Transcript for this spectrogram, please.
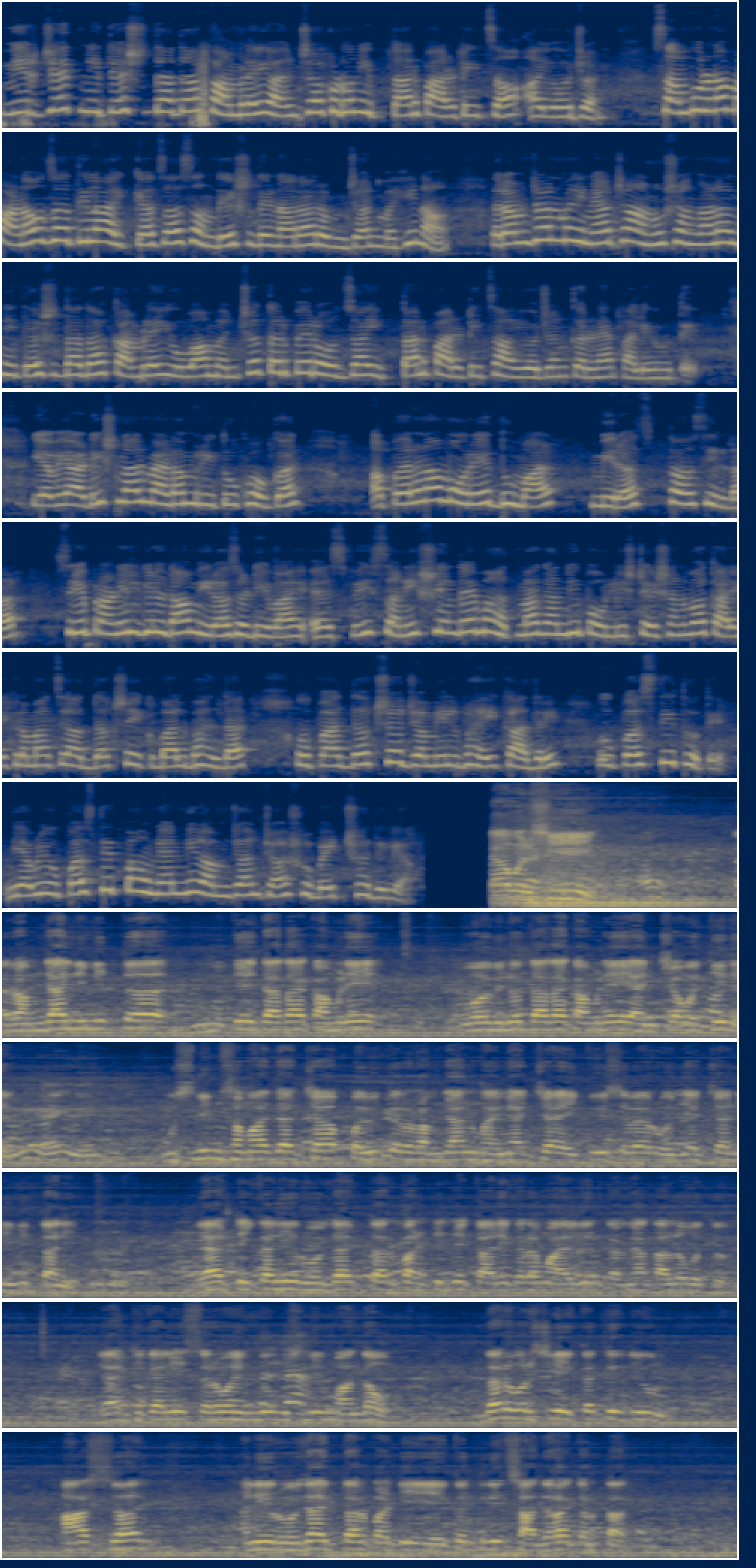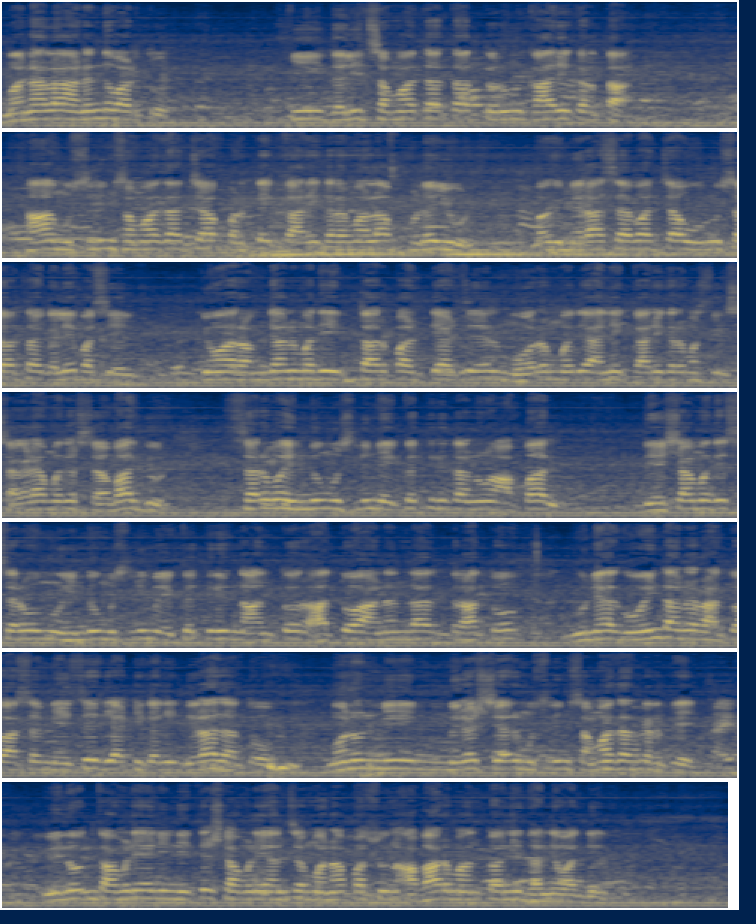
मिरजेत नितेशदादा कांबळे यांच्याकडून इफ्तार पार्टीचं आयोजन. संपूर्ण मानवजातीला ऐक्याचा संदेश देणारा रमजान महिना. रमजान महिन्याच्या अनुषंगानं नितेशदादा कांबळे युवा मंचतर्फे रोजा इफ्तार पार्टीचं आयोजन करण्यात आले होते. यावेळी अडिशनल मॅडम रितू खोकर अपर्णा मोरे धुमाळ मिरज तहसीलदार Shri Pranil Gilda Miraj DY S P Sanish Shinde Mahatma Gandhi police station व कार्यक्रमाचे अध्यक्ष इक्बाल भालदार उपाध्यक्ष जमील भाई कादरी उपस्थित होते. यावेळी उपस्थित पाहुण्यांनी रमजानच्या शुभेच्छा दिल्या. यावर्षीही रमजान निमित्त नितेशदादा कांबळे व विनोददादा कांबळे यांच्या वतीने मुस्लिम समाजाच्या पवित्र रमजान महिन्याच्या एकविसाव्या रोजाच्या निमित्ताने या ठिकाणी रोजा इफ्तार पार्टीचे कार्यक्रम आयोजन करण्यात आलं होतं. या ठिकाणी सर्व हिंदू मुस्लिम बांधव दरवर्षी एकत्रित येऊन हा सण आणि रोजा इफ्तार पार्टी एकत्रित साजरा करतात. मनाला आनंद वाटतो की दलित समाजाचा तरुण कार्यकर्ता हा मुस्लिम समाजाच्या प्रत्येक कार्यक्रमाला पुढे येऊन मग मिरासाहेबाच्या उरुसाचा गलेप असेल किंवा रमजानमध्ये इफ्तार पार्टी असेल मोहरममध्ये अनेक कार्यक्रम असतील सगळ्यामध्ये सहभाग घेऊन सर्व हिंदू मुस्लिम एकत्रित आणून आपण देशामध्ये सर्व हिंदू मुस्लिम एकत्रित नांदतो राहतो आनंदात राहतो गुन्ह्या गोविंदानं राहतो असा मेसेज या ठिकाणी दिला जातो. म्हणून मी मिरज शहर मुस्लिम समाजातर्फे विनोद कांबळे आणि नितेश कांबळे यांचं मनापासून आभार मानतो आणि धन्यवाद देतो.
